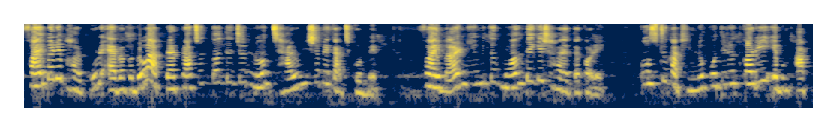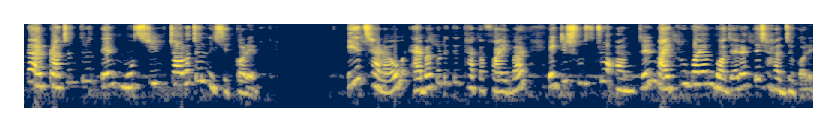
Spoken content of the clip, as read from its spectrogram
ফাইবারে ভরপুর অ্যাভাকাডো আপনার প্রাচনতন্ত্রের জন্য ঝাড়ু হিসেবে কাজ করবে। ফাইবার নিয়মিত মল থেকে সহায়তা করে। কোষ্ঠকাঠিন্য প্রতিরোধ করে এবং আপনার প্রাচনতন্ত্রের মসৃণ চলাচল নিশ্চিত করে। এছাড়াও অ্যাভাকাডোতে থাকা ফাইবার একটি সুস্থ অন্ত্রের মাইক্রোবায়াম বজায় রাখতে সাহায্য করে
